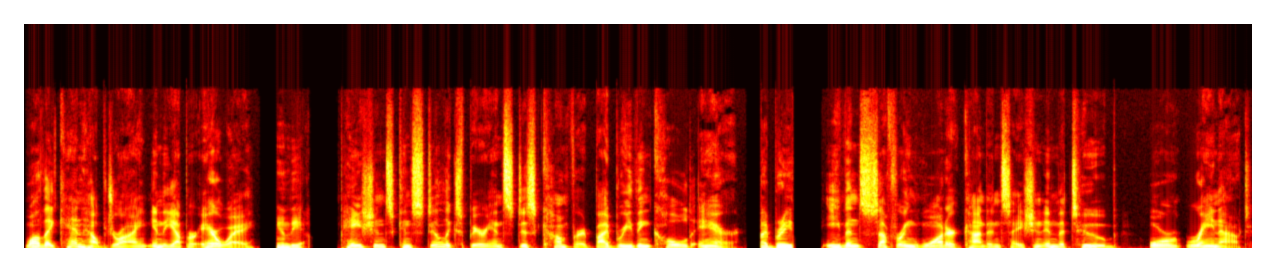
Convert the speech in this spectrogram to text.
While they can help drying in the upper airway, In the patients can still experience discomfort by breathing cold air, I breathe even suffering water condensation in the tube or rainout.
